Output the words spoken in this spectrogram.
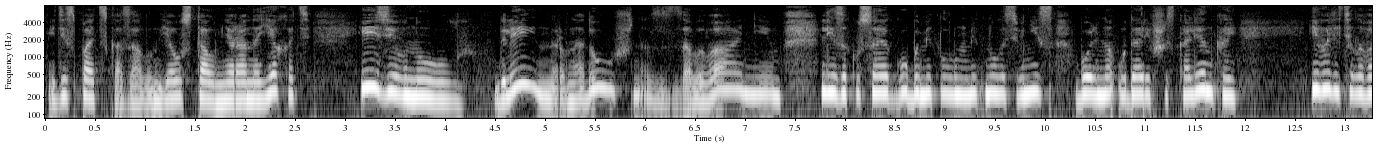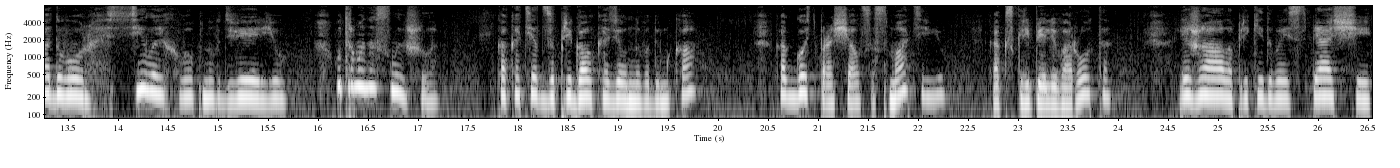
«Иди спать», — сказал он, — «я устал, мне рано ехать», и зевнул, длинно, равнодушно, с завыванием. Лиза, кусая губы, метнулась вниз, больно ударившись коленкой, и вылетела во двор, силой хлопнув дверью. Утром она слышала, как отец запрягал казенного дымка, как гость прощался с матерью, как скрипели ворота, лежала, прикидываясь спящей,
